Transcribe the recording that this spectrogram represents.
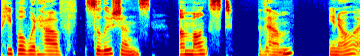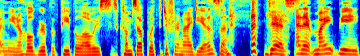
people would have solutions amongst them. You know, I mean, a whole group of people always comes up with different ideas and Yes. and it might be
